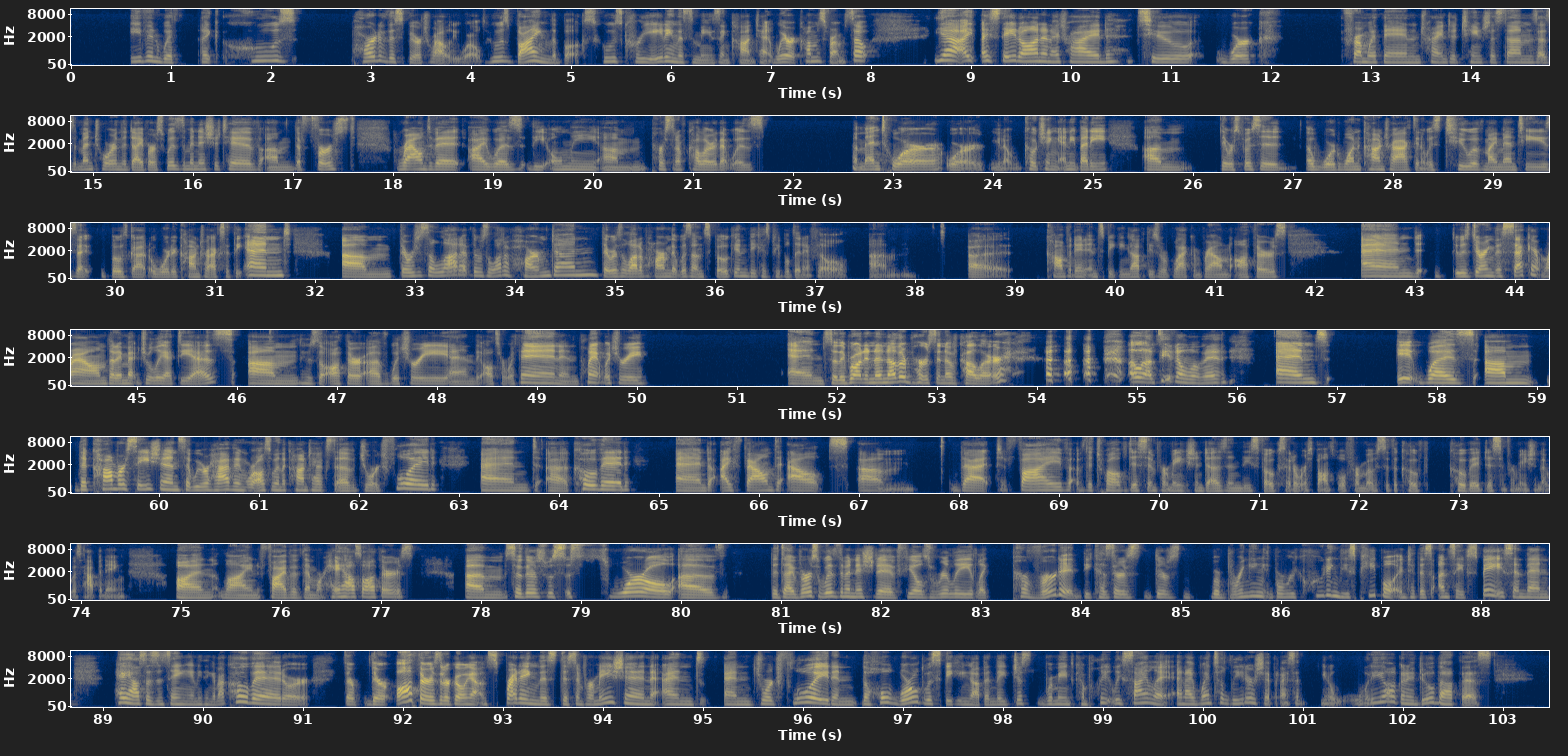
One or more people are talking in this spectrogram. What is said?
even with like who's part of the spirituality world, who's buying the books, who's creating this amazing content, where it comes from. So, yeah, I, I stayed on and I tried to work from within and trying to change systems as a mentor in the Diverse Wisdom Initiative. Um, the first round of it, I was the only um, person of color that was a mentor or you know coaching anybody. Um, they were supposed to award one contract, and it was two of my mentees that both got awarded contracts at the end um there was just a lot of there was a lot of harm done there was a lot of harm that was unspoken because people didn't feel um uh confident in speaking up these were black and brown authors and it was during the second round that I met Juliet Diaz, um, who's the author of Witchery and The Altar Within and Plant Witchery. And so they brought in another person of color, a Latina woman. And it was um, the conversations that we were having were also in the context of George Floyd and uh, COVID. And I found out um, that five of the 12 disinformation dozen, these folks that are responsible for most of the COVID disinformation that was happening online, five of them were Hay House authors. Um, so there's a swirl of the diverse wisdom initiative feels really like perverted because there's there's we're bringing we're recruiting these people into this unsafe space and then hay house isn't saying anything about covid or they're they're authors that are going out and spreading this disinformation and and george floyd and the whole world was speaking up and they just remained completely silent and i went to leadership and i said you know what are y'all going to do about this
